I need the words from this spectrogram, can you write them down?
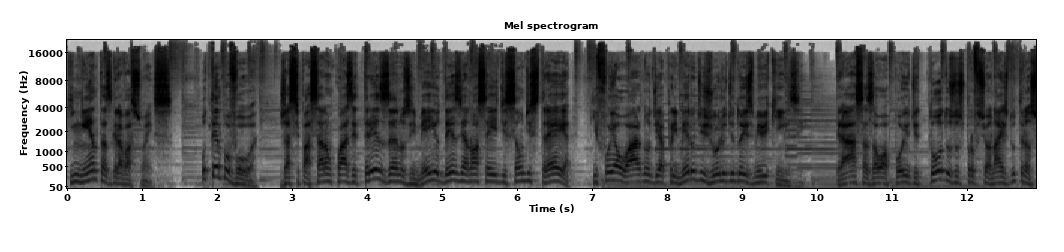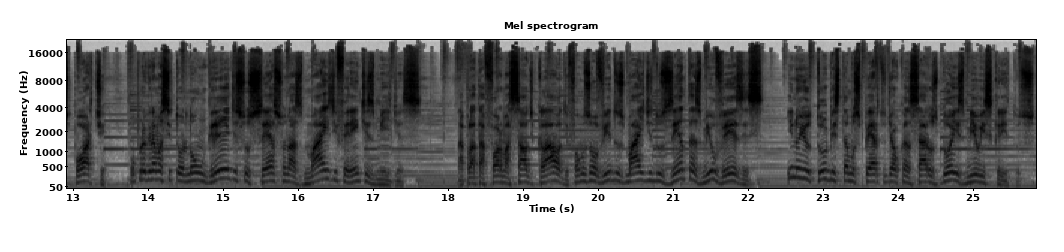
500 gravações. O tempo voa. Já se passaram quase três anos e meio desde a nossa edição de estreia, que foi ao ar no dia 1 de julho de 2015. Graças ao apoio de todos os profissionais do transporte, o programa se tornou um grande sucesso nas mais diferentes mídias. Na plataforma SoundCloud, fomos ouvidos mais de 200 mil vezes e no YouTube estamos perto de alcançar os 2 mil inscritos.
